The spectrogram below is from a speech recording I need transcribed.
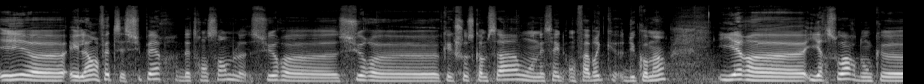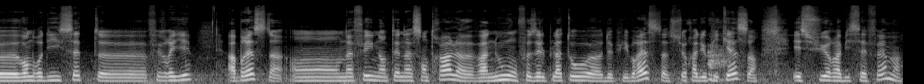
euh, et, là, en fait, c'est super d'être ensemble sur, euh, sur euh, quelque chose comme ça, où on essaye, on fabrique du commun. Hier, hier soir, donc vendredi 7 février, à Brest, on a fait une antenne centrale. Enfin, nous, on faisait le plateau depuis Brest, sur Radio Piquet et sur Abyss FM.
